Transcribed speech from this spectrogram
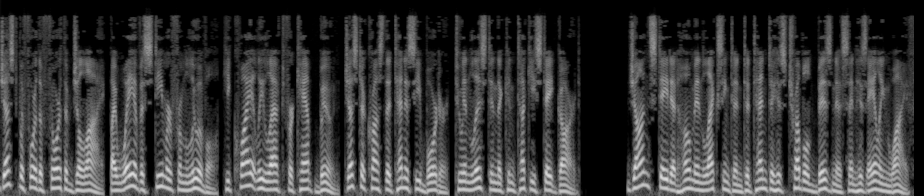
Just before the 4th of July, by way of a steamer from Louisville, he quietly left for Camp Boone, just across the Tennessee border, to enlist in the Kentucky State Guard. John stayed at home in Lexington to tend to his troubled business and his ailing wife.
